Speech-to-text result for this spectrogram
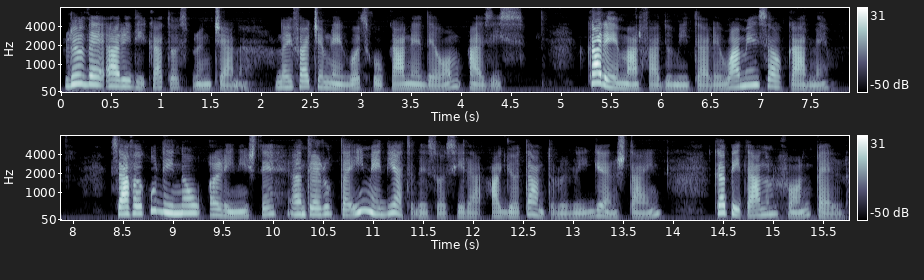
Löwe a ridicat o sprânceană. Noi facem negoți cu carne de om, a zis. Care e marfa dumitale, oameni sau carne? S-a făcut din nou o liniște, întreruptă imediat de sosirea aghiotantului lui Gernstein, capitanul von Pell.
